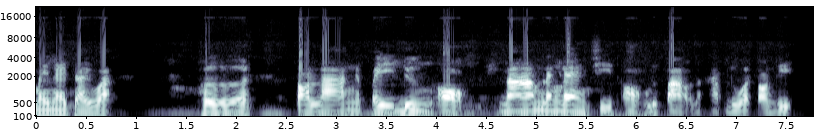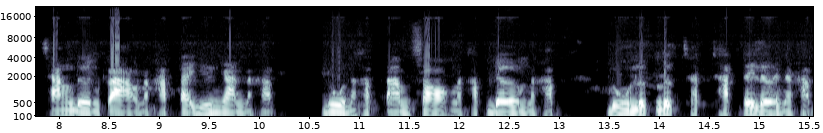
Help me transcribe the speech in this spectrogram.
ไม่แน่ใจว่าเผลอตอนล้างเนี่ยไปดึงออกน้ำแรงๆฉีดออกหรือเปล่านะครับ หรือว่าตอนที่ ช่างเดินกราวนะครับ แต่ยืนยันนะครับ ดูนะครับตามซอกนะครับ เดิมนะครับ ดูลึกๆชัดๆได้เลยนะครับ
